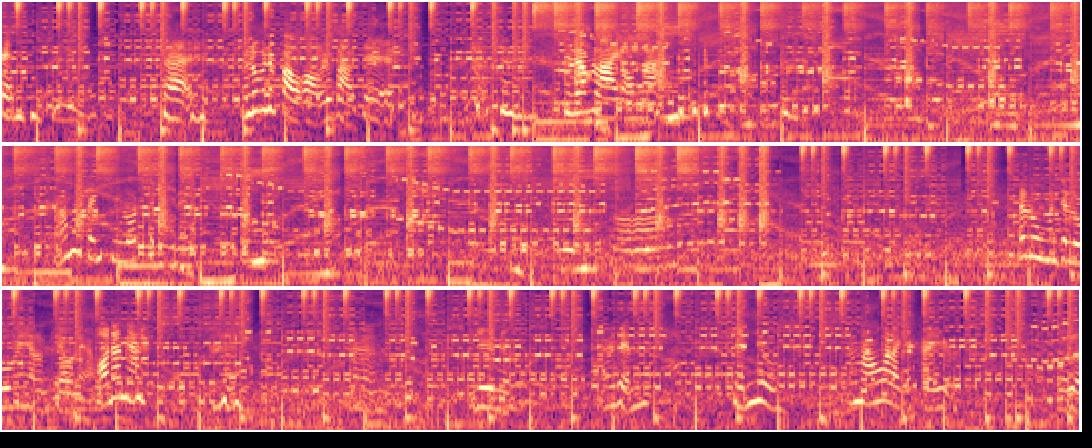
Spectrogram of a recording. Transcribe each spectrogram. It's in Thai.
เซ็นใช่ไม่รู้มันเป่าออกหรือเปล่าเจ๊ที่น้ำลายออกมาว้ามันเป็นคูรถคดีเลยนะแล้วลุงมันจะรู้ไหมเนี่ยลุงเทลเนี่ย อ๋อ นั่นไงยืนอยเห็น เห็นอยู่ มาอะไรกับใครอยู่โอ้โห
